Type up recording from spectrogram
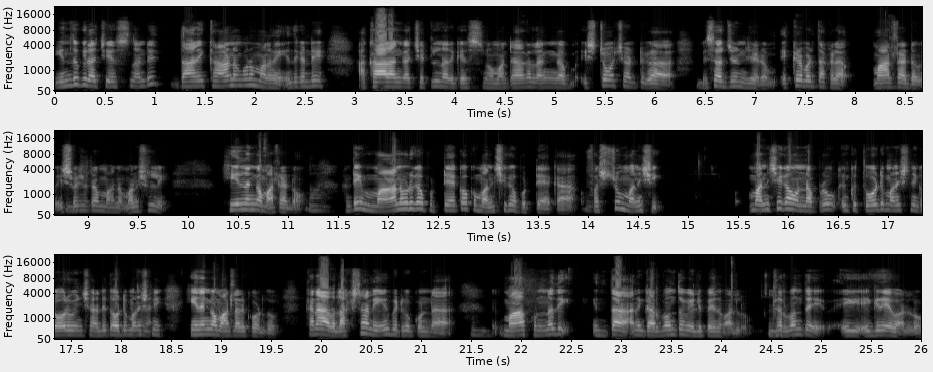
ఎందుకు ఇలా చేస్తుందంటే దానికి కారణం కూడా మనమే. ఎందుకంటే అకాలంగా చెట్లు నరికేస్తున్నాం అంటే అకాలంగా ఇష్టం వచ్చినట్టుగా విసర్జన చేయడం ఎక్కడ పడితే అక్కడ మాట్లాడడం ఇష్టం వచ్చినట్టు మన మనుషుల్ని హీనంగా మాట్లాడడం. అంటే మానవుడిగా పుట్టాక ఒక మనిషిగా పుట్టాక ఫస్ట్ మనిషి. మనిషిగా ఉన్నప్పుడు ఇంక తోటి మనిషిని గౌరవించాలి తోటి మనిషిని హీనంగా మాట్లాడకూడదు కానీ ఆ లక్షణాలు ఏమి పెట్టుకోకుండా. మాకున్నది ఇంత అని గర్వంతో వెళ్ళిపోయిన వాళ్ళు గర్వంతో ఎగిరే వాళ్ళు.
